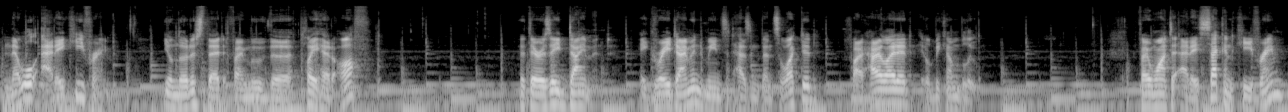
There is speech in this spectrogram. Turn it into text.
and that will add a keyframe. You'll notice that if I move the playhead off, that there is a diamond. A gray diamond means it hasn't been selected. If I highlight it, it'll become blue. If I want to add a second keyframe,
